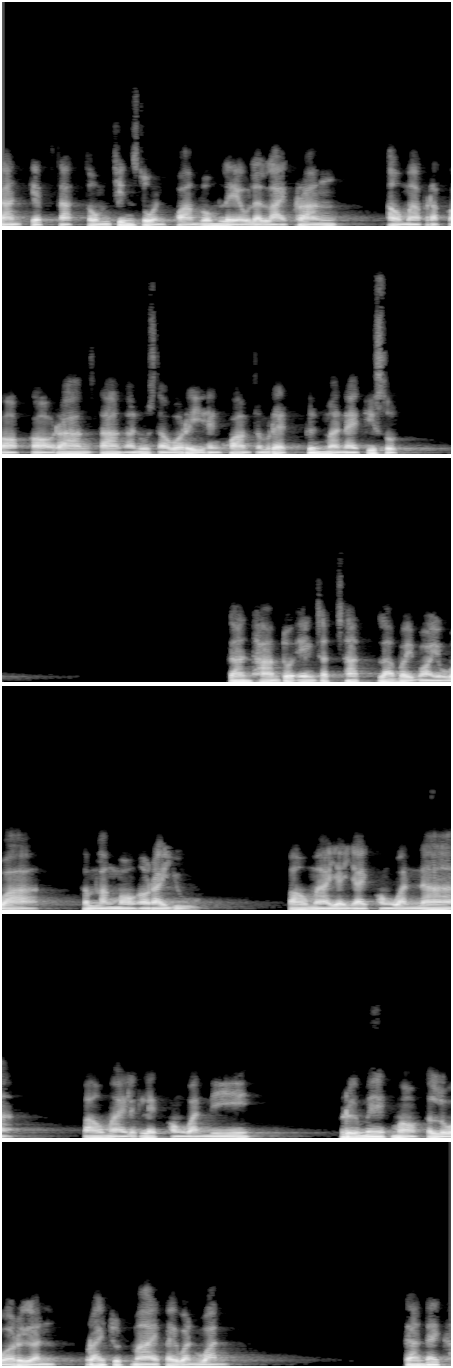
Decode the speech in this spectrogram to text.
การเก็บสะสมชิ้นส่วนความล้มเหลวและหลายครั้ง เอามาประกอบก่อร่างสร้างอนุสาวรีย์แห่งความสำเร็จขึ้นมาในที่สุด การถามตัวเองชัดๆ และบ่อยๆว่ากำลังมองอะไรอยู่ เป้าหมายใหญ่ ๆ ของวันหน้า เป้าหมายเล็กๆ ของวันนี้ หรือเมฆหมอกตลัวเรือน ไร้จุดหมายไปวันๆ การได้ค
